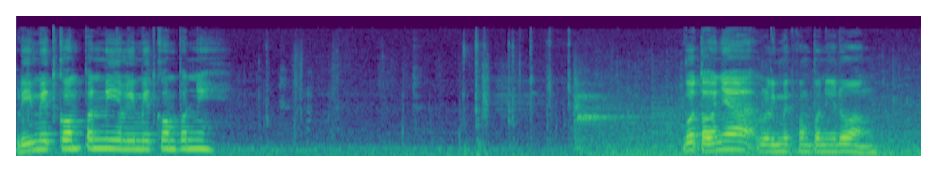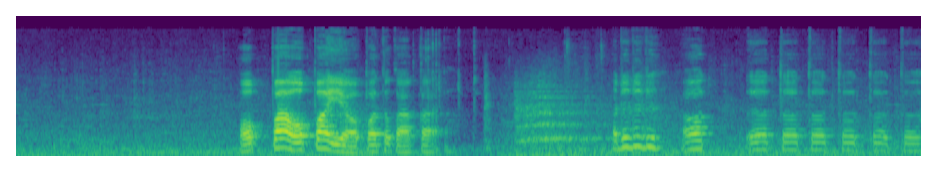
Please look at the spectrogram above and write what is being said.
Limit company, limit company. Gue taunya limit company doang. Opa, opa ya, opa tuh kakak. Aduh, aduh, aduh. Oh, tuh, tuh, tuh, tuh, tuh.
